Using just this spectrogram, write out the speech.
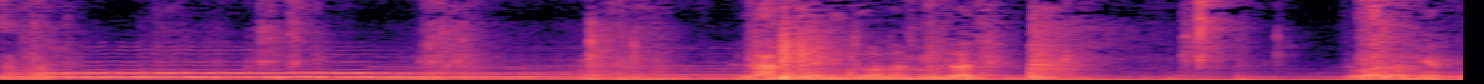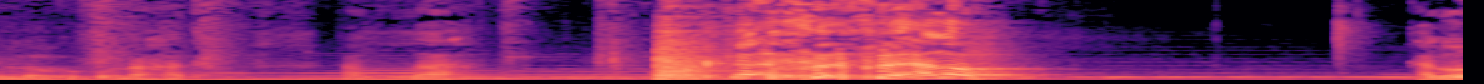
সামাদ। لم يلد ولم يولد ولم يكن له كفوا احد الله হ্যালো হ্যালো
